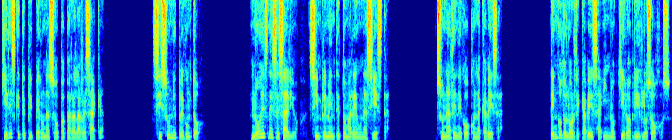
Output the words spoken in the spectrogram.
¿Quieres que te prepare una sopa para la resaca? Sisune preguntó. No es necesario, simplemente tomaré una siesta. Tsunade negó con la cabeza. Tengo dolor de cabeza y no quiero abrir los ojos.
